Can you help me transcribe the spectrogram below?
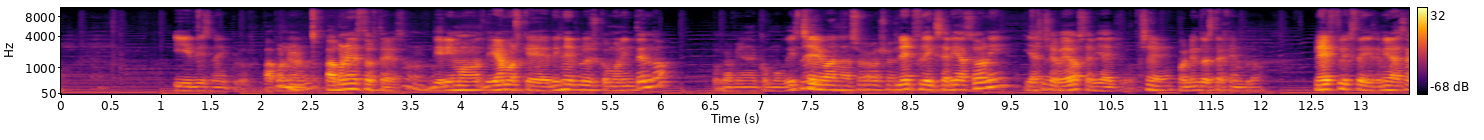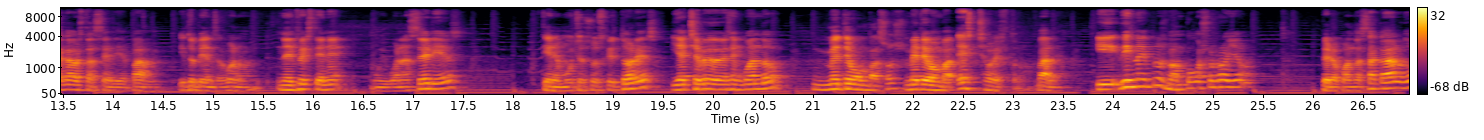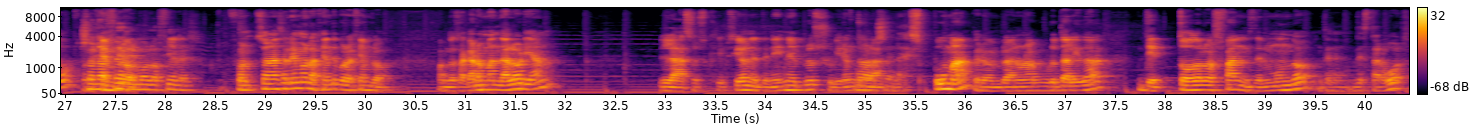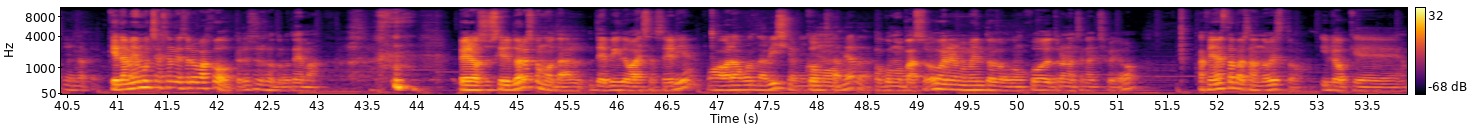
y Disney Plus. Para poner, Mm. para poner estos tres. Mm. Diríamos, diríamos que Disney Plus es como Nintendo, porque al final como Disney. Sí, van a su rollo. Netflix sería Sony y Sí. HBO sería Xbox. Sí. Poniendo este ejemplo. Netflix te dice, mira, he sacado esta serie, pam. Y tú piensas, bueno, Netflix tiene muy buenas series, tiene muchos suscriptores y HBO de vez en cuando Mete bombazos. mete bomba. He hecho esto, vale. Y Disney Plus va un poco a su rollo, pero cuando saca algo, por Son ejemplo, aférrimos los fieles. son acérrimos la gente, por ejemplo, cuando sacaron Mandalorian, las suscripciones de Disney Plus subieron como No la, la espuma, pero en plan una brutalidad de todos los fans del mundo de, de Star Wars. Que también mucha gente se lo bajó, pero eso es otro tema. pero suscriptores como tal, debido a esa serie, O ahora WandaVision y como, esta mierda. o como pasó en el momento con Juego de Tronos en HBO, al final está pasando esto. Y lo que,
